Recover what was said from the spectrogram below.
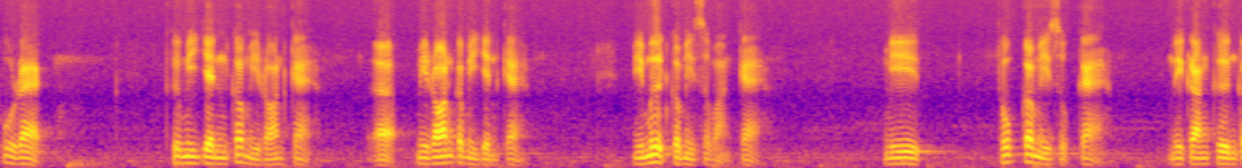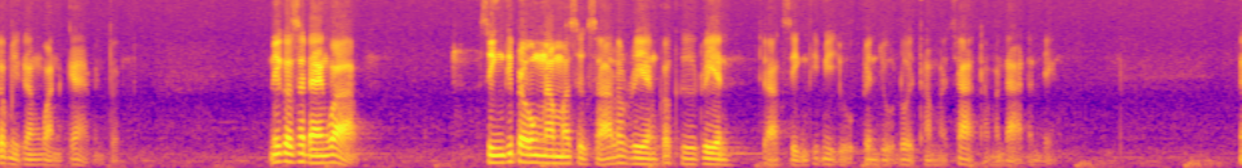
คู่แรก คือมีเย็นก็มีร้อนแก้มีร้อนก็มีเย็นแก้ มีมืดก็มีสว่างแก้มี ทุกข์ก็มีสุขแก้มีกลางคืนก็มีกลางวันแก้เป็นต้น นี่ก็แสดงว่าสิ่งที่พระองค์นำมาศึกษาแล้วเรียนก็คือเรียนจากสิ่งที่มีอยู่เป็นอยู่โดยธรรมชาติธรรมดานั่นเอง ใน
